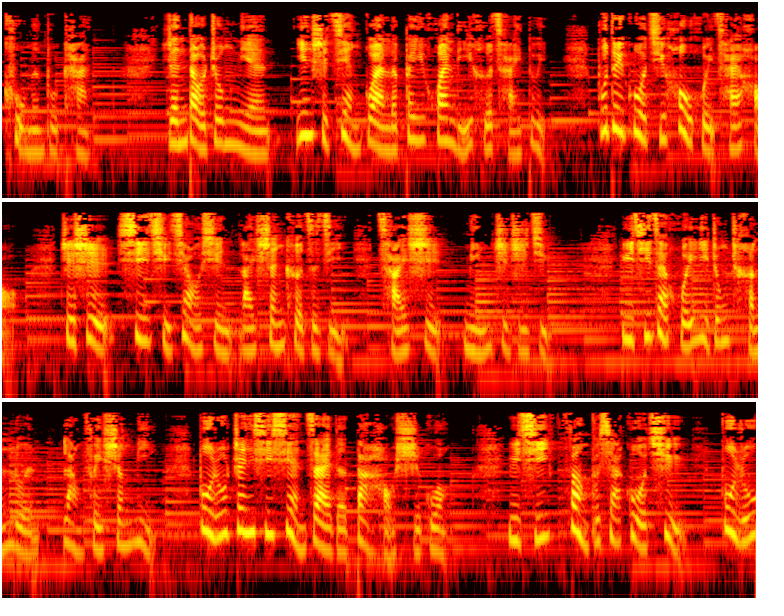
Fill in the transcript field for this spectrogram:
苦闷不堪。人到中年，应是见惯了悲欢离合才对，不对过去后悔才好。只是吸取教训来深刻自己，才是明智之举。与其在回忆中沉沦，浪费生命，不如珍惜现在的大好时光。与其放不下过去。不如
